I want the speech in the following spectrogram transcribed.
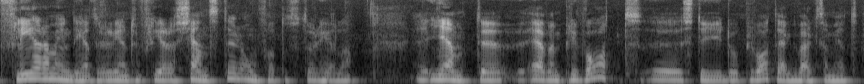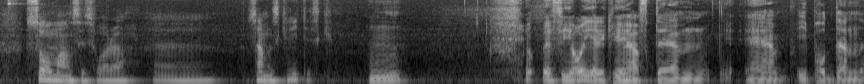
flera myndigheter, eller egentligen flera tjänster omfattas av det hela. Eh, jämte eh, även privat eh, styrd och privatägd verksamhet som anses vara eh, samhällskritisk. Mm. Jo, eh, för jag och Erik, vi har haft eh, eh, i podden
